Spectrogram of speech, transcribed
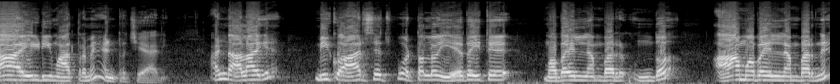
ఆ ఐడి మాత్రమే ఎంటర్ చేయాలి. అండ్ అలాగే మీకు ఆర్సెచ్ పోర్టల్లో ఏదైతే మొబైల్ నెంబర్ ఉందో ఆ మొబైల్ నెంబర్నే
